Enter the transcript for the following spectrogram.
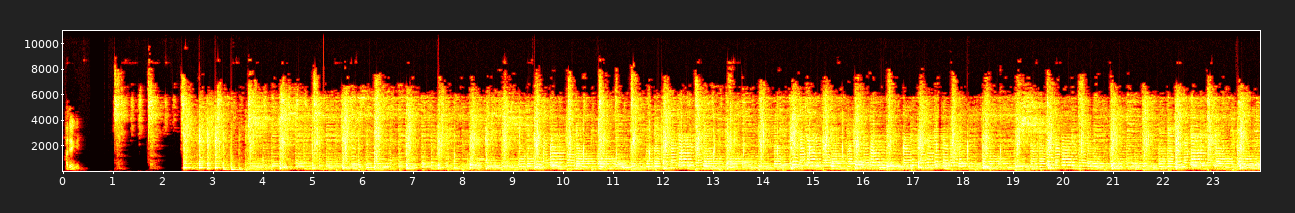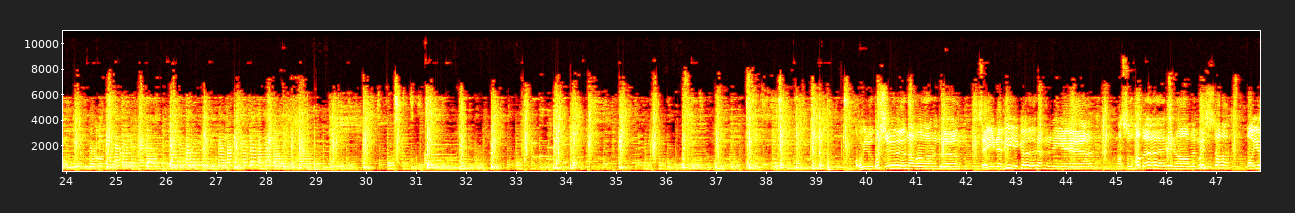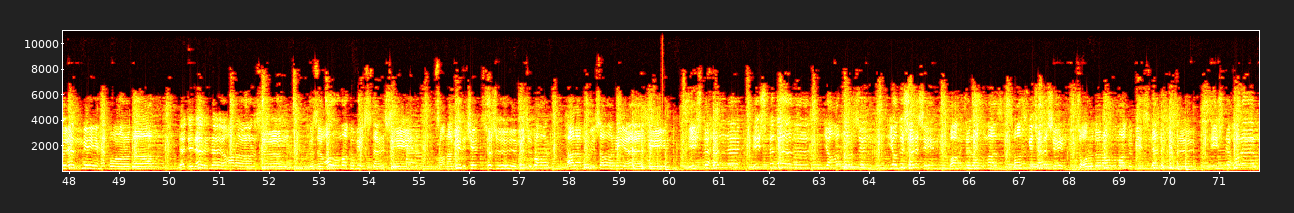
하령이 Kuyu başına vardım Zeynep'i görem diye. Nasıl haberin almışsa Dayı emmi hep orada. Dediler ne ararsın? Kızı almak mı istersin? Sana bir çift sözümüz var Hele buysa niyetin? İşte hendek işte deve Ya atarsın ya düşersin. Vaktin olmaz vazgeçersin. Zordur almak bizden kızı. İşte Halep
